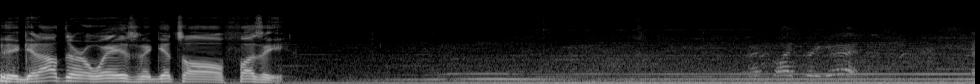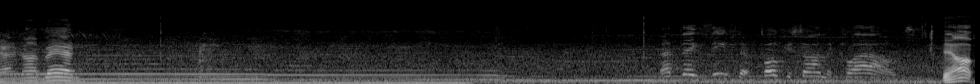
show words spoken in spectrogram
You get out there a ways and it gets all fuzzy. That flies pretty good. Yeah, not bad. That thing seems to focus on the clouds. Yep.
